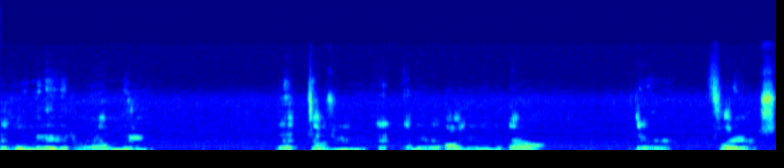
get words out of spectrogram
illuminated around me. That tells you, I mean, all you need to know, they're flares.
